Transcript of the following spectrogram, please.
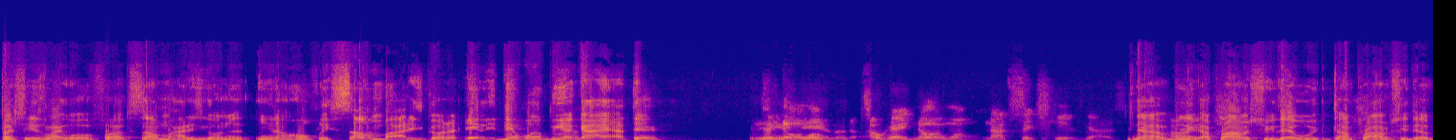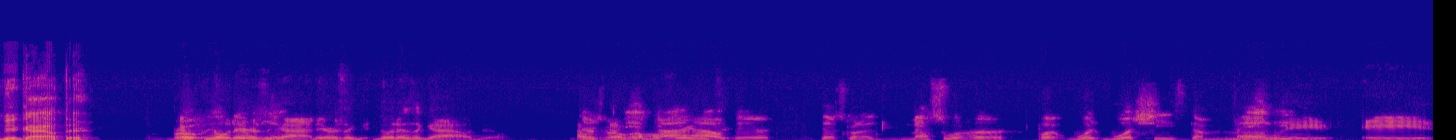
But she's like, well, fuck, somebody's gonna, you know, hopefully somebody's gonna, and there will be a guy out there. No, it won't. Okay, no, it won't. Not six kids, guys. No, believe, right. I promise you, there will. I promise you, there'll be a guy out there bro. no, there- there's a guy. There's a no. There's a guy out there. There's I'm- gonna be a I'm guy out there that's gonna mess with her, but what what she's demanding? Ed, Ed,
